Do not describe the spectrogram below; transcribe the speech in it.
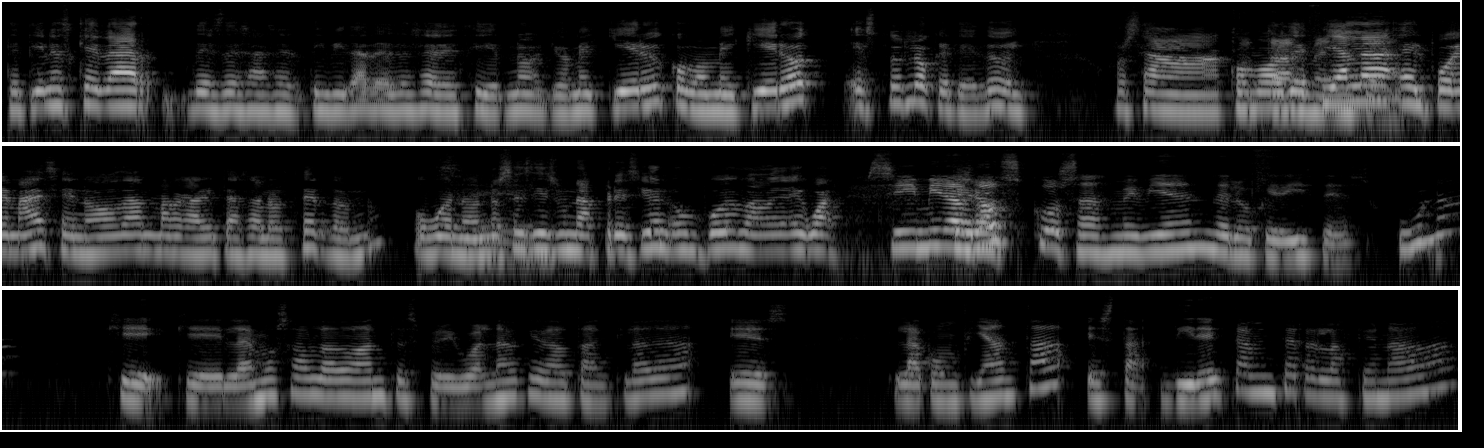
Te tienes que dar desde esa asertividad, desde ese decir, no, yo me quiero y como me quiero, esto es lo que te doy. O sea, como decía la- el poema ese, no dan margaritas a los cerdos, ¿no? O bueno, no sé si es una expresión o un poema, me da igual. Sí, mira, Pero- dos cosas me vienen de lo que dices. Una, que, que la hemos hablado antes, pero igual no ha quedado tan clara, es la confianza está directamente relacionada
